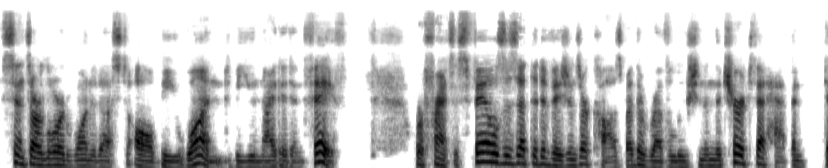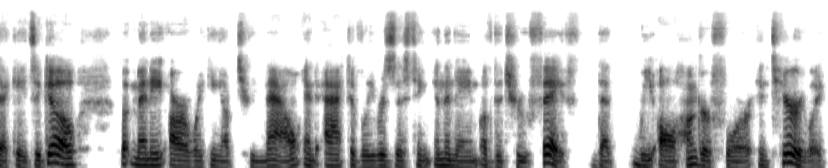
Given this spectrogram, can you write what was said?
since our Lord wanted us to all be one, to be united in faith. Where Francis fails is that the divisions are caused by the revolution in the church that happened decades ago, but many are waking up to now and actively resisting in the name of the true faith that we all hunger for interiorly.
